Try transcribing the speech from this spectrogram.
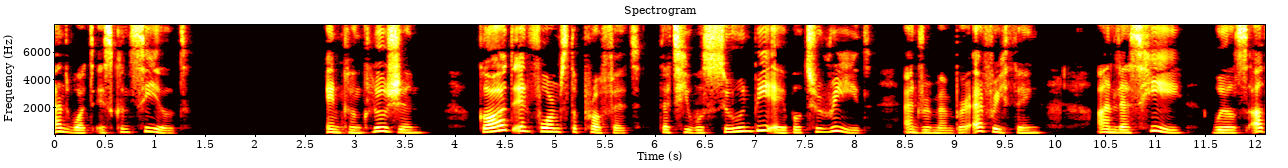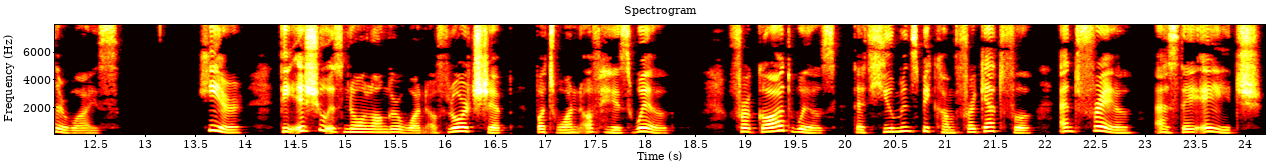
and what is concealed. In conclusion, God informs the prophet that he will soon be able to read and remember everything unless he wills otherwise. Here, the issue is no longer one of lordship, but one of his will. For God wills that humans become forgetful and frail as they age.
